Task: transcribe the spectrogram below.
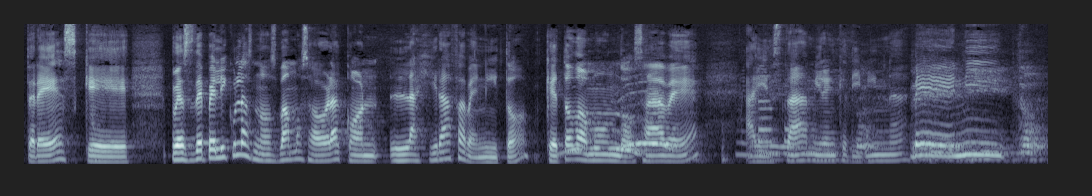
3, que pues de películas nos vamos ahora con La jirafa Benito, que todo mundo sabe. Ahí está, miren qué divina. Benito.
